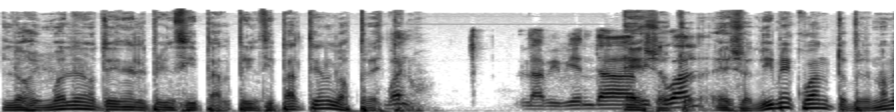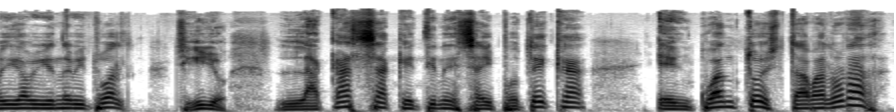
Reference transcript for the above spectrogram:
Los inmuebles no tienen el principal. El principal tienen los préstamos. Bueno, la vivienda Eso, habitual, tú- eso, dime cuánto, pero no me diga vivienda habitual. Chiquillo, la casa que tiene esa hipoteca, ¿en cuánto está valorada?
